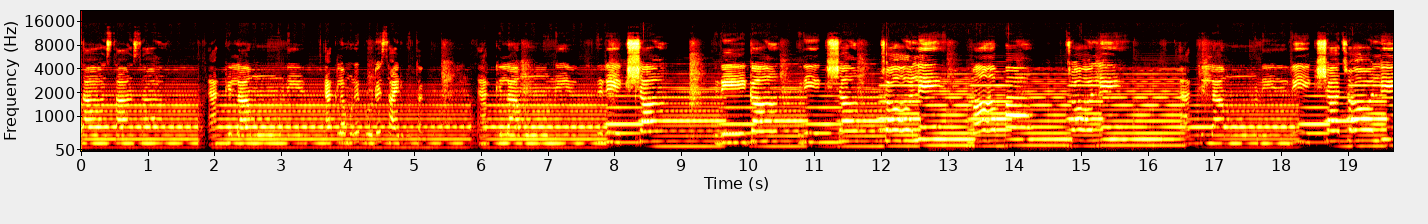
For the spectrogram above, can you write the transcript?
সা সা সা। একলা মনে একলা মনে পুরোটাই সাইড উপর থাকবে। একলা মনে রিক্সা রেগা রিক্সা চলে মাপা চলে। চলে,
